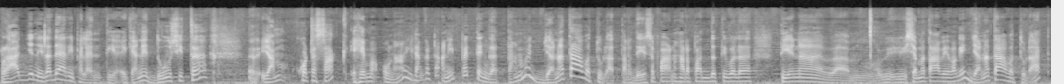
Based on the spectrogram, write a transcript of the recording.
රාජ්‍ය නිලදෑරි පැලැන්තිය. එකැනෙ දූෂිත යම් කොටසක් එහෙම ඕනා ඉළඟට අනි පැත්තෙන් ගත්තහම ජනතාව තුළත් අර දේශපාන හර පද්ධතිවල තියෙන විෂමතාවය වගේ ජනතාව තුළත්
